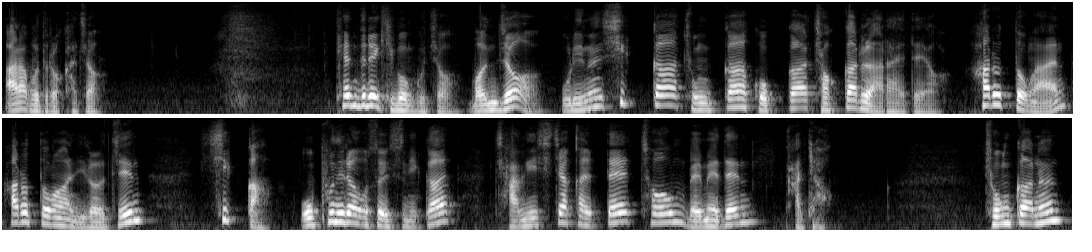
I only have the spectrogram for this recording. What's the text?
알아보도록 하죠. 캔들의 기본 구조. 먼저 우리는 시가, 종가, 고가, 저가를 알아야 돼요. 하루 동안, 하루 동안 이뤄진 시가, 오픈이라고 써 있으니까 장이 시작할 때 처음 매매된 가격. 종가는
